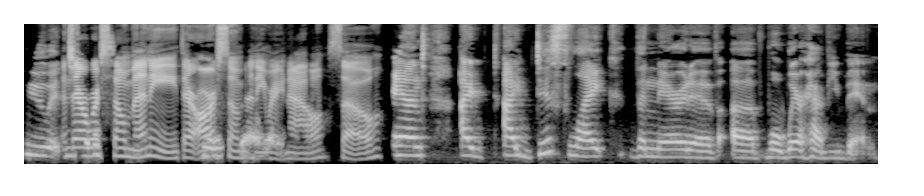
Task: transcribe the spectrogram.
it And there were so many. There are so many right now. So and I I dislike the narrative of, well, where have you been?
